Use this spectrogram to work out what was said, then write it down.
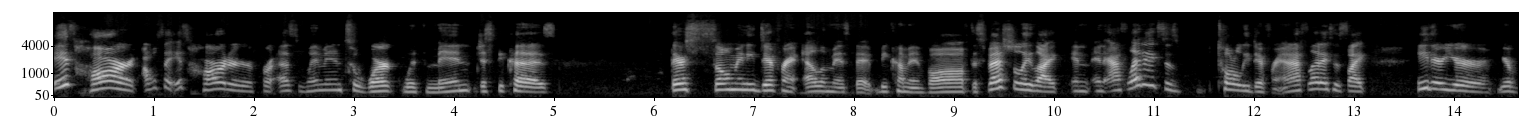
it's hard. I would say it's harder for us women to work with men just because there's so many different elements that become involved, especially like in, in athletics is totally different. In athletics, is like either you're you're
